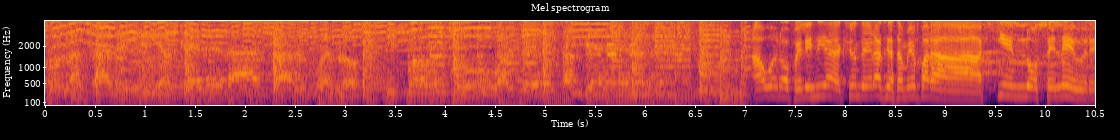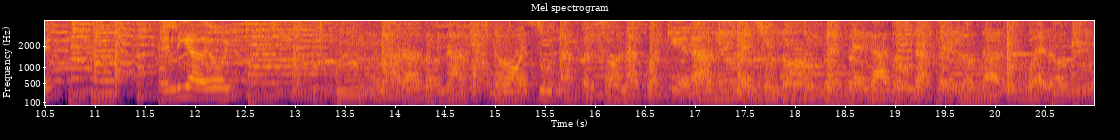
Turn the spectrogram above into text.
Por las alegrías que le das al pueblo y por tu arte también. Ah, bueno, feliz día de acción de gracias también para quien lo celebre el día de hoy. Maradona no es una persona cualquiera, es un hombre pegado a una pelota de cuero.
